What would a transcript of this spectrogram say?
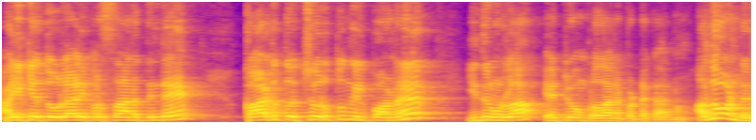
ഐക്യ തൊഴിലാളി പ്രസ്ഥാനത്തിന്റെ കാടുത്ത ചെറുത്തുനിൽപ്പാണ് ഇതിനുള്ള ഏറ്റവും പ്രധാനപ്പെട്ട കാരണം. അതുകൊണ്ട്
